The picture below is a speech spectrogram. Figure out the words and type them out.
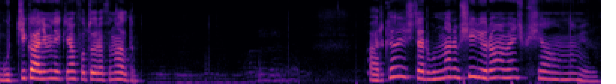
Gucci halimin ekran fotoğrafını aldım. Arkadaşlar bunlar bir şey diyor ama ben hiçbir şey anlamıyorum.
